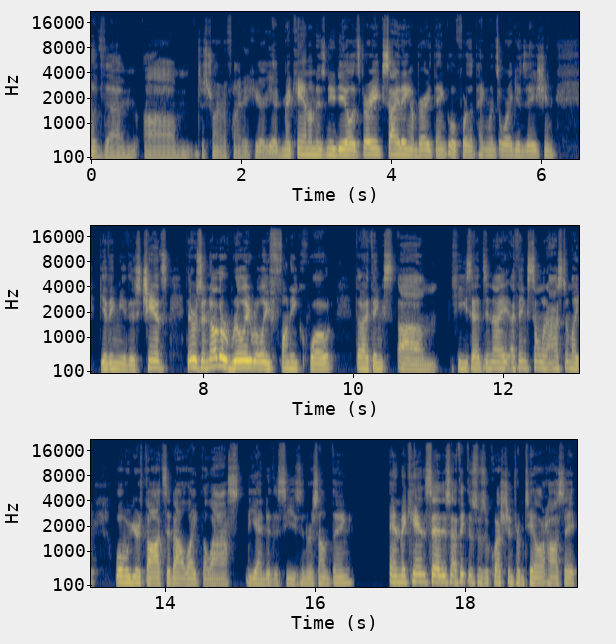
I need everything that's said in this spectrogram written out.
of them. Um, just trying to find it here. Yeah, McCann on his new deal. It's very exciting. I'm very thankful for the Penguins organization giving me this chance. There was another really, really funny quote that I think um, he said tonight. I think someone asked him like, "What were your thoughts about like the last, the end of the season or something?" And McCann said this, I think this was a question from Taylor Haase.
